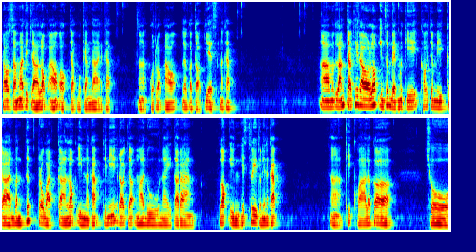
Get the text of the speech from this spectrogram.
เราสามารถที่จะล็อกเอาท์ออกจากโปรแกรมได้นะครับกดล็อกเอาท์แล้วก็ตอบ yes นะครับหลังจากที่เราล็อกอินสำเร็จเมื่อกี้เขาจะมีการบันทึกประวัติการล็อกอินนะครับ ทีนี้เราจะมาดูในตารางล็อกอิน history ตัวนี้นะครับคลิกขวาแล้วก็โชว์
